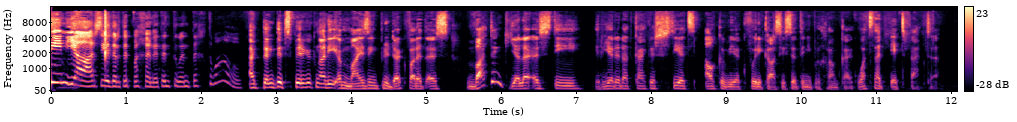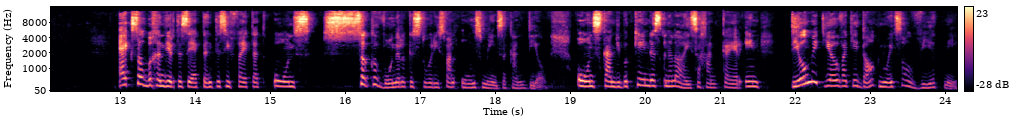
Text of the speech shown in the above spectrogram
10 jaar sedert dit begin het in 2012. Ek dink dit spreek ook na die amazing produk wat dit is. Wat dink julle is die rede dat kykers steeds elke week voor die kassie sit en die program kyk? What's that it factor? Ek sal begin deur te sê ek dink dis die feit dat ons sulke wonderlike stories van ons mense kan deel. Ons kan die bekendes in hulle huise gaan kuier en deel met jou wat jy dalk nooit sal weet nie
